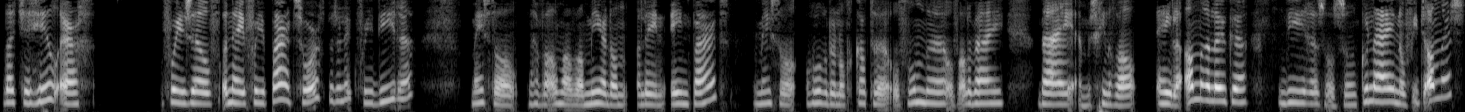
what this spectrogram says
dat je heel erg voor jezelf, nee, voor je paard zorgt, bedoel ik, voor je dieren. Meestal hebben we allemaal wel meer dan alleen één paard. Meestal horen er nog katten of honden of allebei bij. En misschien nog wel hele andere leuke dieren, zoals een konijn of iets anders.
